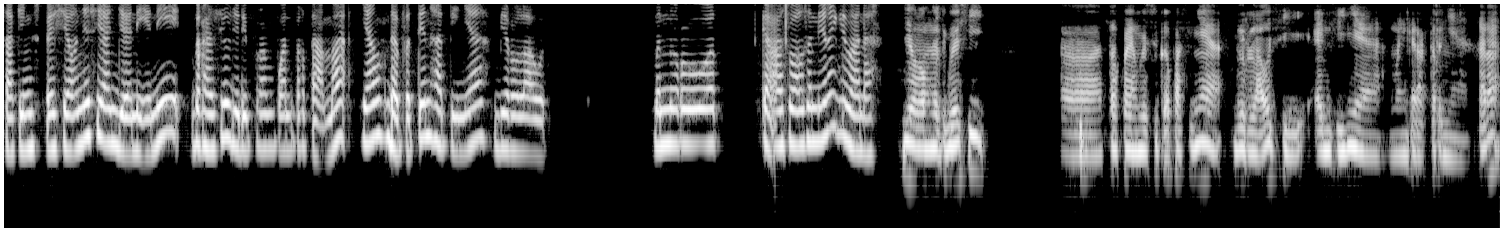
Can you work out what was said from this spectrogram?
Saking spesialnya si Anjani ini berhasil jadi perempuan pertama yang dapetin hatinya biru laut. Menurut Kak Aswal sendiri gimana? Ya kalau menurut gue sih uh, tokoh yang gue suka pastinya biru laut sih MC-nya main karakternya karena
